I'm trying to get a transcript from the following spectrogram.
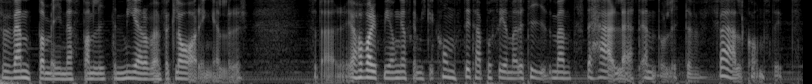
förväntar mig nästan lite mer av en förklaring eller sådär. Jag har varit med om ganska mycket konstigt här på senare tid men det här lät ändå lite väl konstigt.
